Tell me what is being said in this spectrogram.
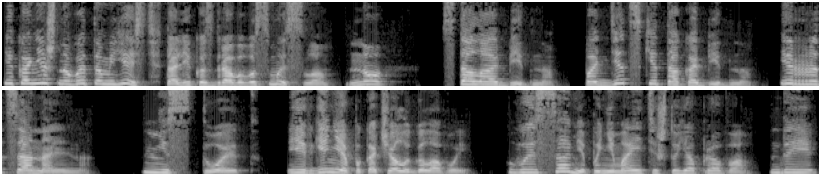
И, конечно, в этом есть талика здравого смысла, но стало обидно. По-детски так обидно. Иррационально. Не стоит. Евгения покачала головой. Вы сами понимаете, что я права. Да и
